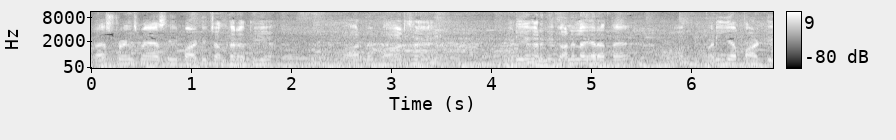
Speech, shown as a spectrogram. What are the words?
रेस्टोरेंट्स में ऐसी पार्टी चलते रहती है। बाहर में बाहर से बढ़िया करके गाने लगे रहते हैं और बढ़िया पार्टी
